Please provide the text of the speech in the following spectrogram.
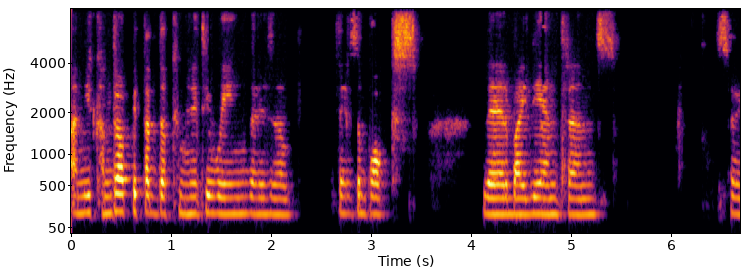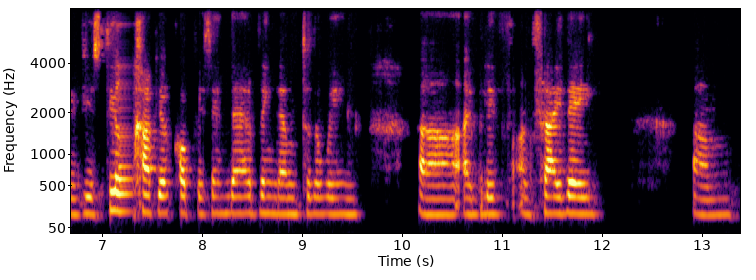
and you can drop it at the community wing. There is a, there's a box there by the entrance. So if you still have your copies in there, bring them to the wing. Uh, I believe on Friday, um,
